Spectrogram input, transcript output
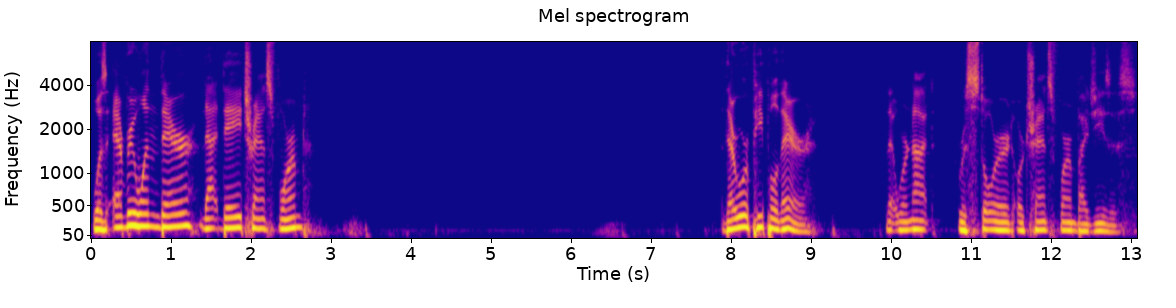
Was everyone there that day transformed? There were people there that were not restored or transformed by Jesus.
